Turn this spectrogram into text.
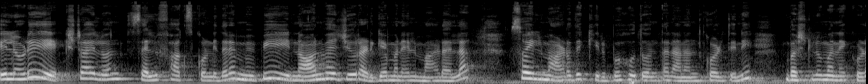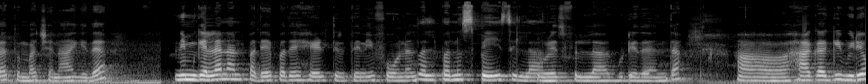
ಇಲ್ಲಿ ನೋಡಿ ಎಕ್ಸ್ಟ್ರಾ ಇಲ್ಲೊಂದು ಸೆಲ್ಫ್ ಹಾಕ್ಸ್ಕೊಂಡಿದ್ದಾರೆ. ಮೇ ಬಿ ನಾನ್ ವೆಜ್ ಇವ್ರು ಅಡುಗೆ ಮನೇಲಿ ಮಾಡಲ್ಲ. ಸೊ ಇಲ್ಲಿ ಮಾಡೋದಕ್ಕೆ ಇರಬಹುದು ಅಂತ ನಾನು ಅಂದ್ಕೊಳ್ತೀನಿ. ಬಸ್ಲು ಮನೆ ಕೂಡ ತುಂಬ ಚೆನ್ನಾಗಿದೆ. ನಿಮಗೆಲ್ಲ ನಾನು ಪದೇ ಪದೇ ಹೇಳ್ತಿರ್ತೀನಿ ಫೋನಲ್ಲಿ. ಸ್ವಲ್ಪನೂ ಸ್ಪೇಸ್ ಇಲ್ಲ. ಸ್ಟೋರೇಜ್ ಫುಲ್ ಆಗಿಬಿಟ್ಟಿದೆ ಅಂತ. ಹಾಗಾಗಿ ವಿಡಿಯೋ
